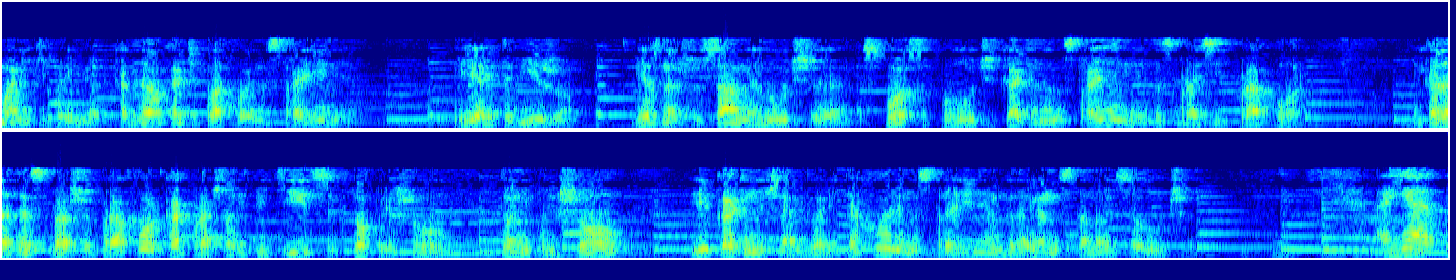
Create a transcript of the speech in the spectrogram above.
Маленький пример. Когда у Кати плохое настроение, я это вижу, я знаю, что самый лучший способ улучшить Катина настроение – это спросить про хор. И когда ты спрашиваешь про хор, как прошла репетиция, кто пришел, кто не пришел, и Катя начинает говорить о хоре, настроение мгновенно становится лучше. Я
